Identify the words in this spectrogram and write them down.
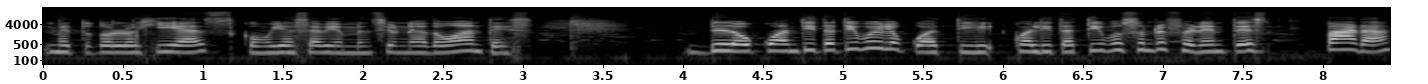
metodologías, como ya se había mencionado antes. Lo cuantitativo y lo cualitativo son referentes para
